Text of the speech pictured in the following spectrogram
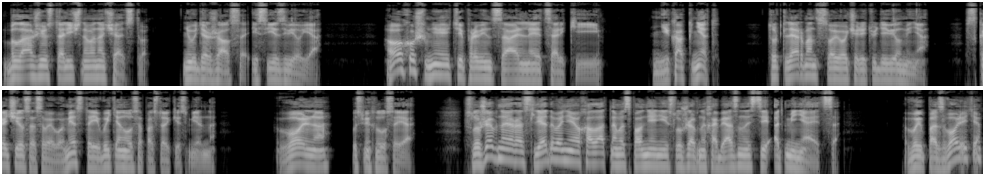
блажью столичного начальства. Не удержался и съязвил я. Ох уж мне эти провинциальные царьки. Никак нет. Тут Лерман в свою очередь удивил меня. Вскочил со своего места и вытянулся по стойке смирно. «Вольно», — усмехнулся я. «Служебное расследование о халатном исполнении служебных обязанностей отменяется. Вы позволите?»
